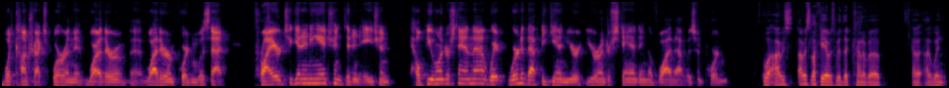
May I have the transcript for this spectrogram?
what contracts were and that why they're uh, why they're important? Was that prior to getting an agent? Did an agent help you understand that? Where where did that begin? Your your understanding of why that was important. Well, I was I was lucky. I was with a kind of a I went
